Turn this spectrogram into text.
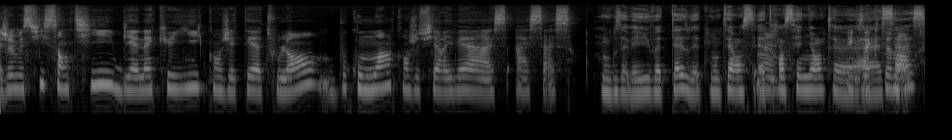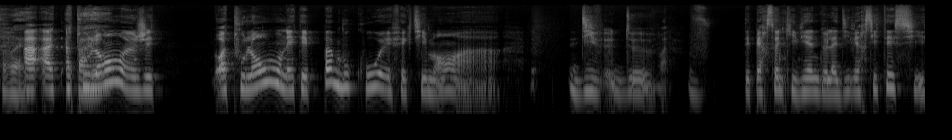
je me suis sentie bien accueillie quand j'étais à Toulon, beaucoup moins quand je suis arrivée à, à Assas. Donc vous avez eu votre thèse, vous êtes montée en, être enseignante euh, Exactement. à Assas. ouais. À, à- à Paris. Toulon, euh, j'ai à Toulon, on n'était pas beaucoup effectivement à de voilà, des personnes qui viennent de la diversité, si,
